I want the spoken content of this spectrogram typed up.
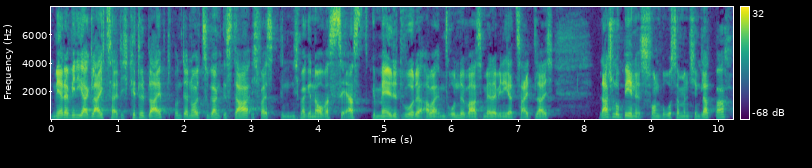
mehr oder weniger gleichzeitig. Kittel bleibt und der Neuzugang ist da. Ich weiß nicht mal genau, was zuerst gemeldet wurde, aber im Grunde war es mehr oder weniger zeitgleich. Laszlo Benes von Borussia Mönchengladbach,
